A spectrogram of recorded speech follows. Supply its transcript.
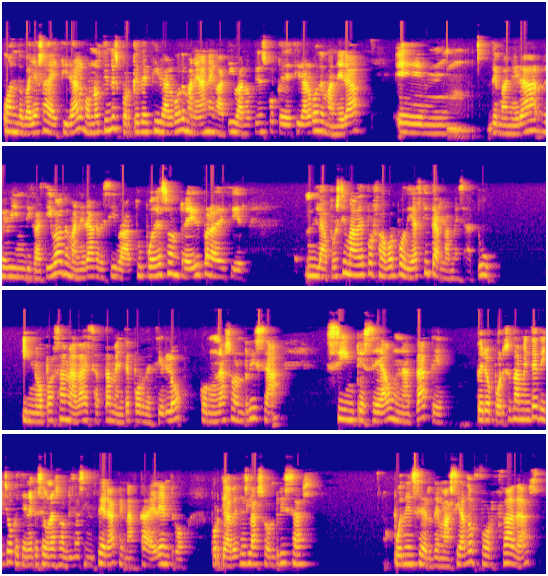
cuando vayas a decir algo. No tienes por qué decir algo de manera negativa, no tienes por qué decir algo de manera, em, de manera reivindicativa o de manera agresiva. Tú puedes sonreír para decir, la próxima vez por favor podías quitar la mesa tú. Y no pasa nada exactamente por decirlo con una sonrisa sin que sea un ataque. Pero por eso también te he dicho que tiene que ser una sonrisa sincera que nazca de dentro. Porque a veces las sonrisas pueden ser demasiado forzadas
